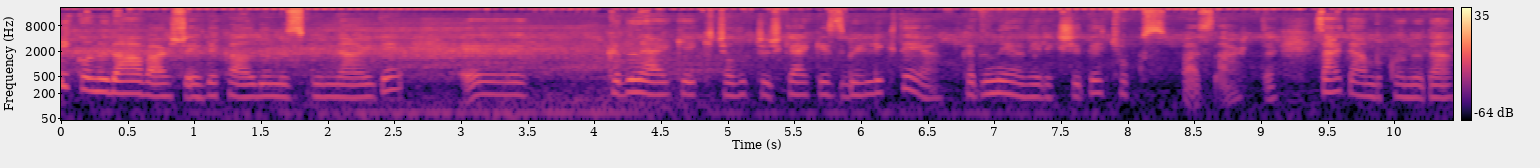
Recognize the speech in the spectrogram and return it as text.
bir konu daha var şu evde kaldığımız günlerde. E, kadın erkek, çoluk çocuk herkes birlikte ya. Kadına yönelik şiddet çok fazla arttı. Zaten bu konuda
